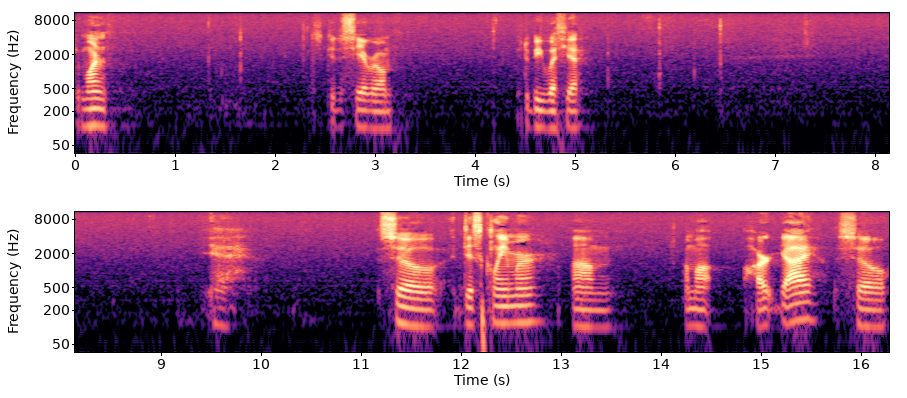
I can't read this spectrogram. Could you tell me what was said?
Good morning. It's good to see everyone. Good to be with you. Yeah. So, disclaimer um, I'm a heart guy, so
